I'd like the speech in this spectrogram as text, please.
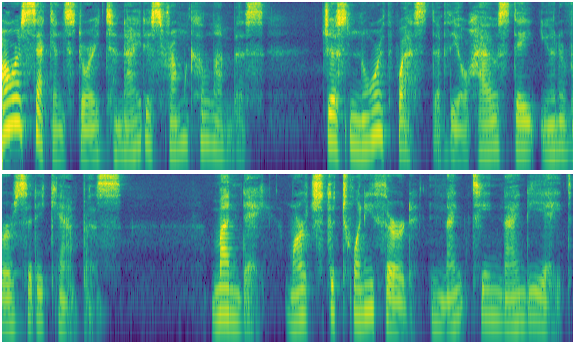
Our second story tonight is from Columbus, just northwest of the Ohio State University campus. Monday, March the 23rd, 1998,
